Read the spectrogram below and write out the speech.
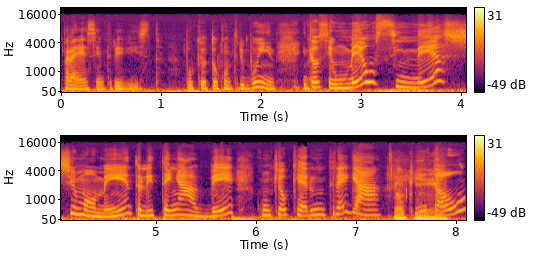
para essa entrevista. Porque eu tô contribuindo. Então, assim, o meu sim, neste momento, ele tem a ver com o que eu quero entregar. Ok. Então,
